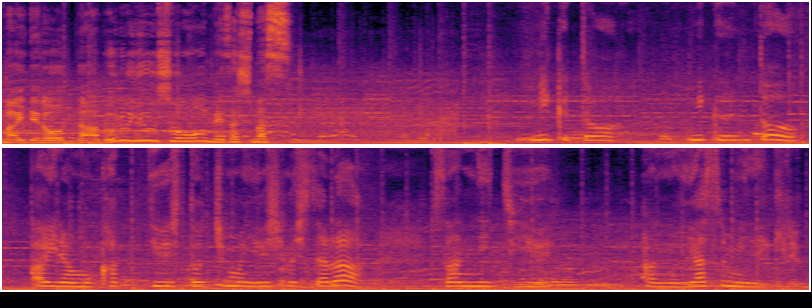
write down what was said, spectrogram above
姉妹でのダブル優勝を目指します。ミクとミクとアイラも勝ってどっちも優勝したら3日あの休みできる。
